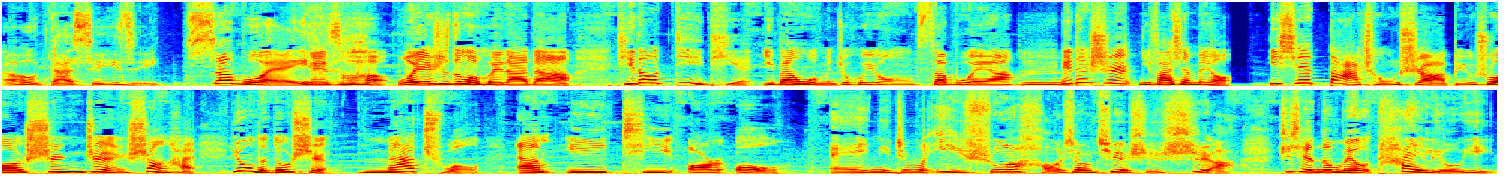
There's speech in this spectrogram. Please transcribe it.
？Oh, that's easy. Subway. 没错，我也是这么回答的啊。提到地铁，一般我们就会用 subway 啊。嗯，诶，但是你发现没有，一些大城市啊，比如说深圳、上海，用的都是 metro，m e t r o。哎，你这么一说，好像确实是啊，之前都没有太留意，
